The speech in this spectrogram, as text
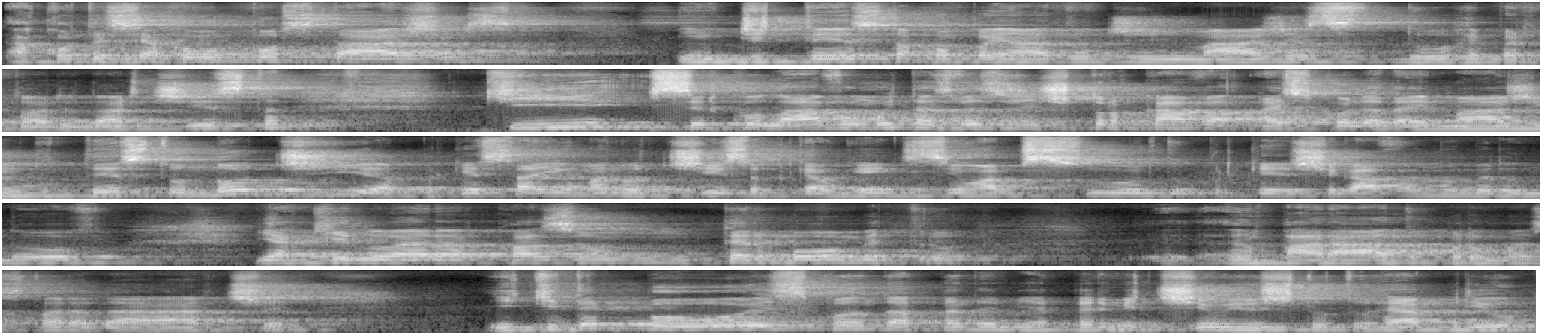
acontecia como postagens de texto acompanhado de imagens do repertório do artista que circulavam, muitas vezes a gente trocava a escolha da imagem do texto no dia, porque saía uma notícia, porque alguém dizia um absurdo, porque chegava um número novo, e aquilo era quase um termômetro eh, amparado por uma história da arte, e que depois, quando a pandemia permitiu e o Instituto reabriu,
